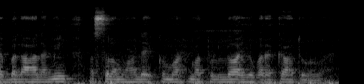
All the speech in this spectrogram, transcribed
রবাল আলমিন। আসসালামু আলাইকুম রহমতুল্লাহ বারকাতুহ।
